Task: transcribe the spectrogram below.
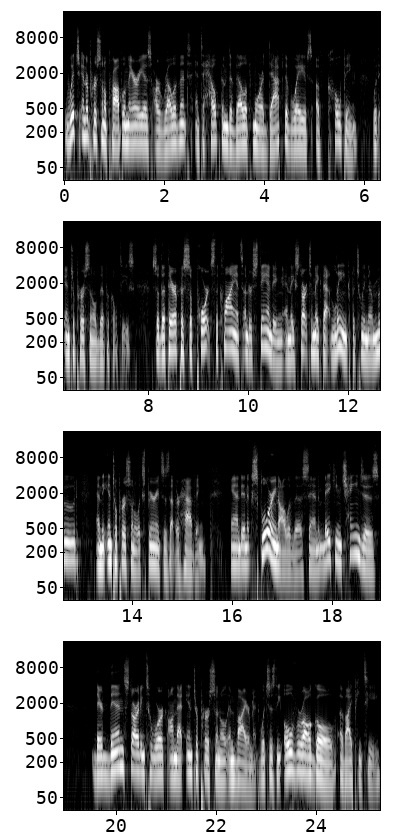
which interpersonal problem areas are relevant and to help them develop more adaptive ways of coping with interpersonal difficulties. So, the therapist supports the client's understanding and they start to make that link between their mood and the interpersonal experiences that they're having. And in exploring all of this and making changes, they're then starting to work on that interpersonal environment, which is the overall goal of IPT.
